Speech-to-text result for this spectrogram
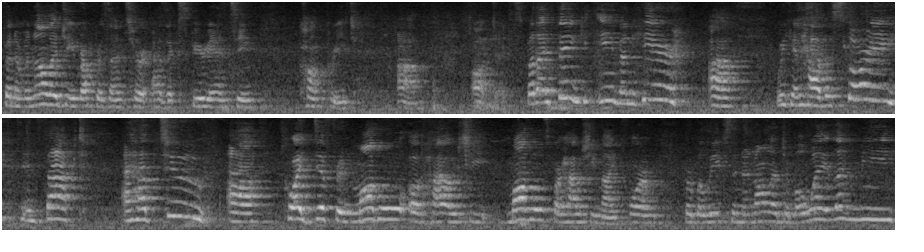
phenomenology represents her as experiencing concrete uh, objects. But I think even here uh, we can have a story. In fact, I have two uh, quite different model of how she models for how she might form her beliefs in a knowledgeable way. Let me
